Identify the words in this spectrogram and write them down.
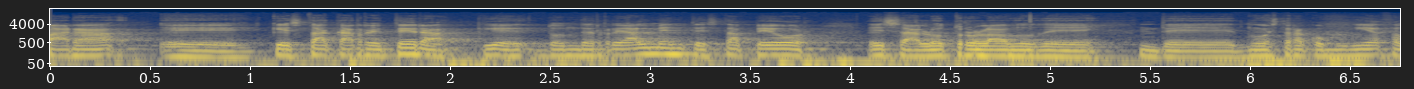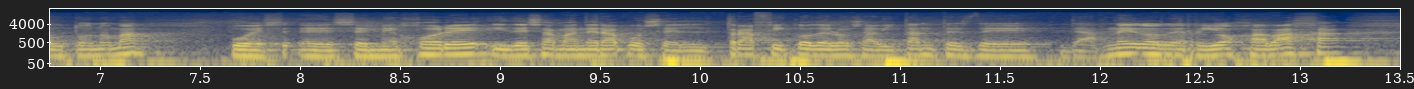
para eh, que esta carretera, que donde realmente está peor es al otro lado de, de nuestra comunidad autónoma, pues eh, se mejore y de esa manera pues el tráfico de los habitantes de, de Arnedo, de Rioja Baja,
